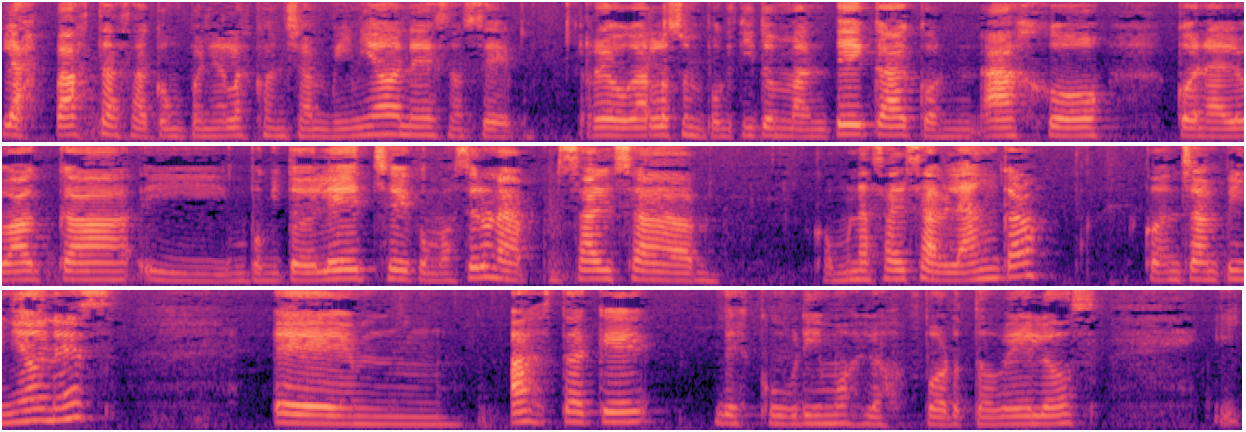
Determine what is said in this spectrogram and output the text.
las pastas, acompañarlas con champiñones, no sé, rehogarlos un poquitito en manteca, con ajo, con albahaca y un poquito de leche, como hacer una salsa, como una salsa blanca con champiñones, em, hasta que descubrimos los portobelos. Y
